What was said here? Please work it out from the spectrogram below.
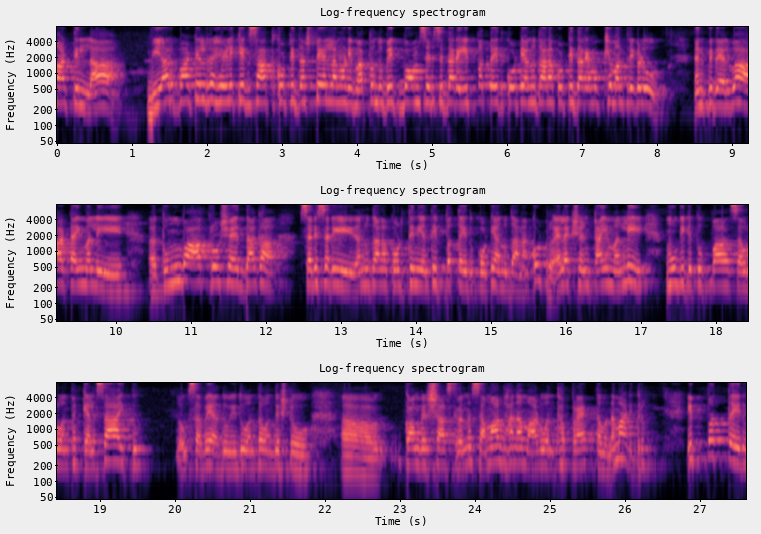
ಮಾಡ್ತಿಲ್ಲ. ಬಿ ಆರ್ ಪಾಟೀಲ್ರ ಹೇಳಿಕೆಗೆ ಸಾಥ್ ಕೊಟ್ಟಿದ್ದಷ್ಟೇ ಅಲ್ಲ ನೋಡಿ, ಮತ್ತೊಂದು ಬಿಗ್ ಬಾಂಬ್ ಸಿಡಿಸಿದ್ದಾರೆ ಇಪ್ಪತ್ತೈದು ಕೋಟಿ ಅನುದಾನ ಕೊಟ್ಟಿದ್ದಾರೆ ಮುಖ್ಯಮಂತ್ರಿಗಳು. ನೆನಪಿದೆ ಅಲ್ವಾ, ಆ ಟೈಮಲ್ಲಿ ತುಂಬ ಆಕ್ರೋಶ ಇದ್ದಾಗ, ಸರಿ ಸರಿ, ಅನುದಾನ ಕೊಡ್ತೀನಿ ಅಂತ ಇಪ್ಪತ್ತೈದು ಕೋಟಿ ಅನುದಾನ ಕೊಟ್ಟರು ಎಲೆಕ್ಷನ್ ಟೈಮಲ್ಲಿ ಮೂಗಿಗೆ ತುಪ್ಪ ಸವರುವಂಥ ಕೆಲಸ ಆಯಿತು. ಲೋಕಸಭೆ ಅದು ಇದು ಅಂತ ಒಂದಿಷ್ಟು ಕಾಂಗ್ರೆಸ್ ಶಾಸಕರನ್ನು ಸಮಾಧಾನ ಮಾಡುವಂಥ ಪ್ರಯತ್ನವನ್ನು ಮಾಡಿದರು. ಇಪ್ಪತ್ತೈದು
